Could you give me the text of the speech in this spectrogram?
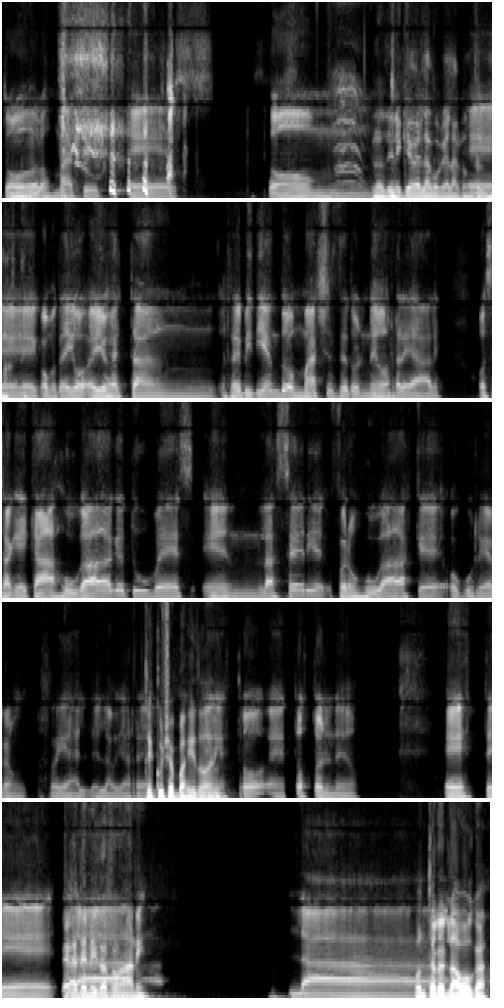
todos los matches eh, son... No tiene que verla porque la. Eh, como te digo, ellos están repitiendo matches de torneos reales. O sea que cada jugada que tú ves en la serie fueron jugadas que ocurrieron real, en la vida real. Te escuchas bajito, en, Dani. estos, en estos torneos. Este, Pégate el la- micrófono, Dani. La, Póntelo en la boca.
